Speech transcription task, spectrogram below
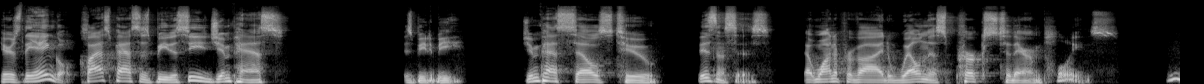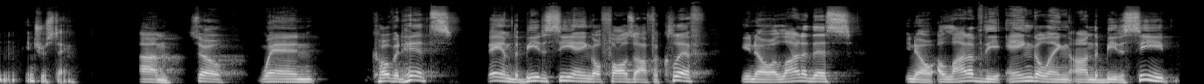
Here's the angle ClassPass is B2C, GymPass is B2B. GymPass sells to businesses that want to provide wellness perks to their employees. Hmm, interesting. Um, so when COVID hits, bam, the B2C angle falls off a cliff. You know, a lot of this, you know, a lot of the angling on the B2C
